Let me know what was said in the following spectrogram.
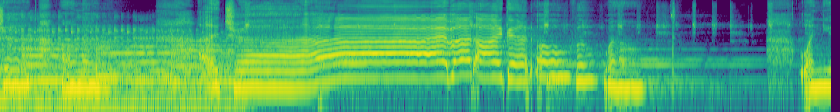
I try, but I get overwhelmed when you.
